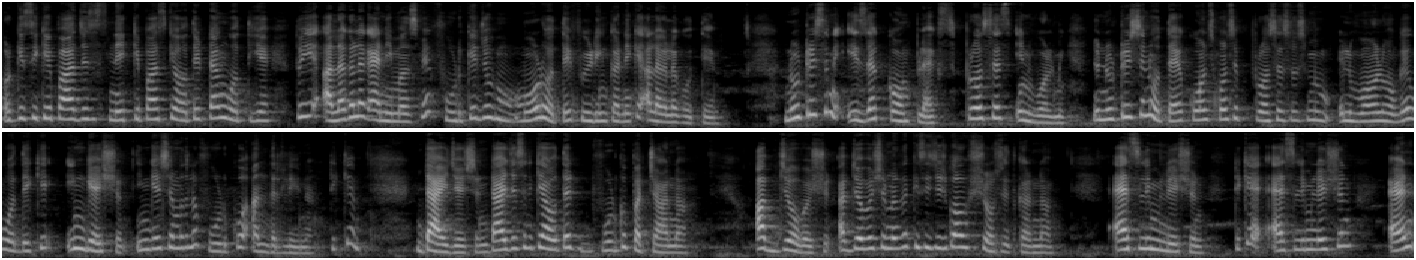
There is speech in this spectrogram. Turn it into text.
और किसी के पास, जैसे स्नेक के पास क्या होती है? टंग होती है। तो ये अलग अलग एनिमल्स में फ़ूड के जो मोड होते हैं, फीडिंग करने के अलग अलग होते हैं। Nutrition is a complex process involving जो न्यूट्रिशन होता है कौन कौन से प्रोसेस उसमें इन्वॉल्व हो गए, वो देखिए इंगेशन इंगेशन मतलब फ़ूड को अंदर लेना, ठीक है? डाइजेशन डाइजेशन क्या होता है? फ़ूड को पचाना. ऑब्जर्वेशन ऑब्जर्वेशन मतलब किसी चीज़ को अवशोषित करना. एसलिमिलेशन ठीक है? एसलिमिलेशन एंड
